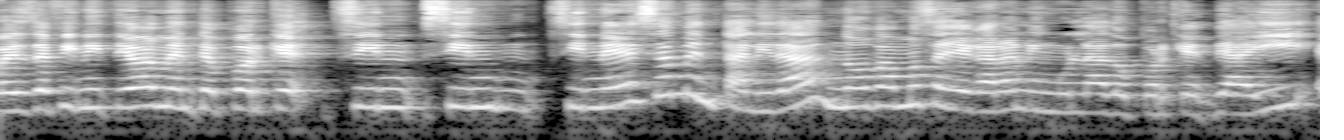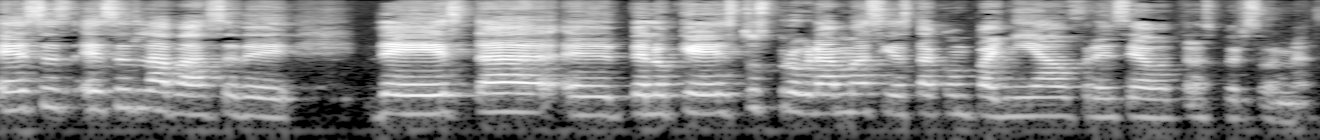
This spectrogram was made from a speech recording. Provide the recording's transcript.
Pues definitivamente, porque sin, sin, sin esa mentalidad no vamos a llegar a ningún lado, porque de ahí esa es, esa es la base de, de, esta, eh, de lo que estos programas y esta compañía ofrece a otras personas.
